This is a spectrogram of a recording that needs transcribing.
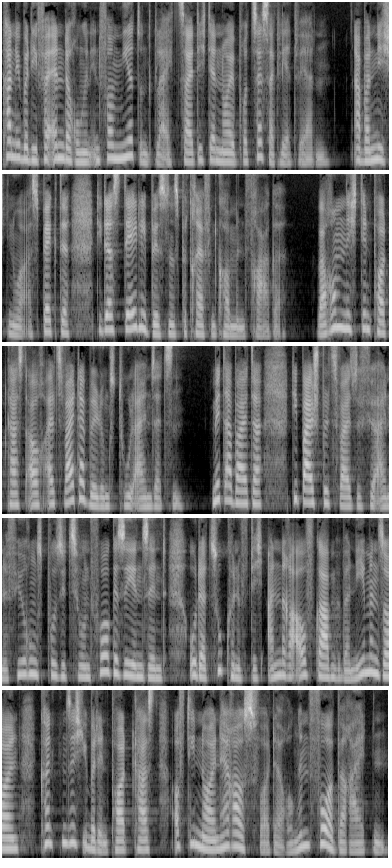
kann über die Veränderungen informiert und gleichzeitig der neue Prozess erklärt werden. Aber nicht nur Aspekte, die das Daily Business betreffen, kommen in Frage. Warum nicht den Podcast auch als Weiterbildungstool einsetzen? Mitarbeiter, die beispielsweise für eine Führungsposition vorgesehen sind oder zukünftig andere Aufgaben übernehmen sollen, könnten sich über den Podcast auf die neuen Herausforderungen vorbereiten.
